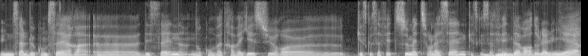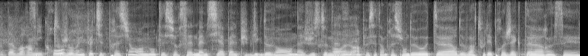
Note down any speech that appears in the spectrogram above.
une salle de concert, euh, des scènes. Donc on va travailler sur euh, qu'est-ce que ça fait de se mettre sur la scène, qu'est-ce que ça Mhm. fait d'avoir de la lumière, d'avoir un micro. toujours une petite pression hein, de monter sur scène, même s'il n'y a pas le public devant, on a justement euh, un peu cette impression de hauteur, de voir tous les projecteurs. C'est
